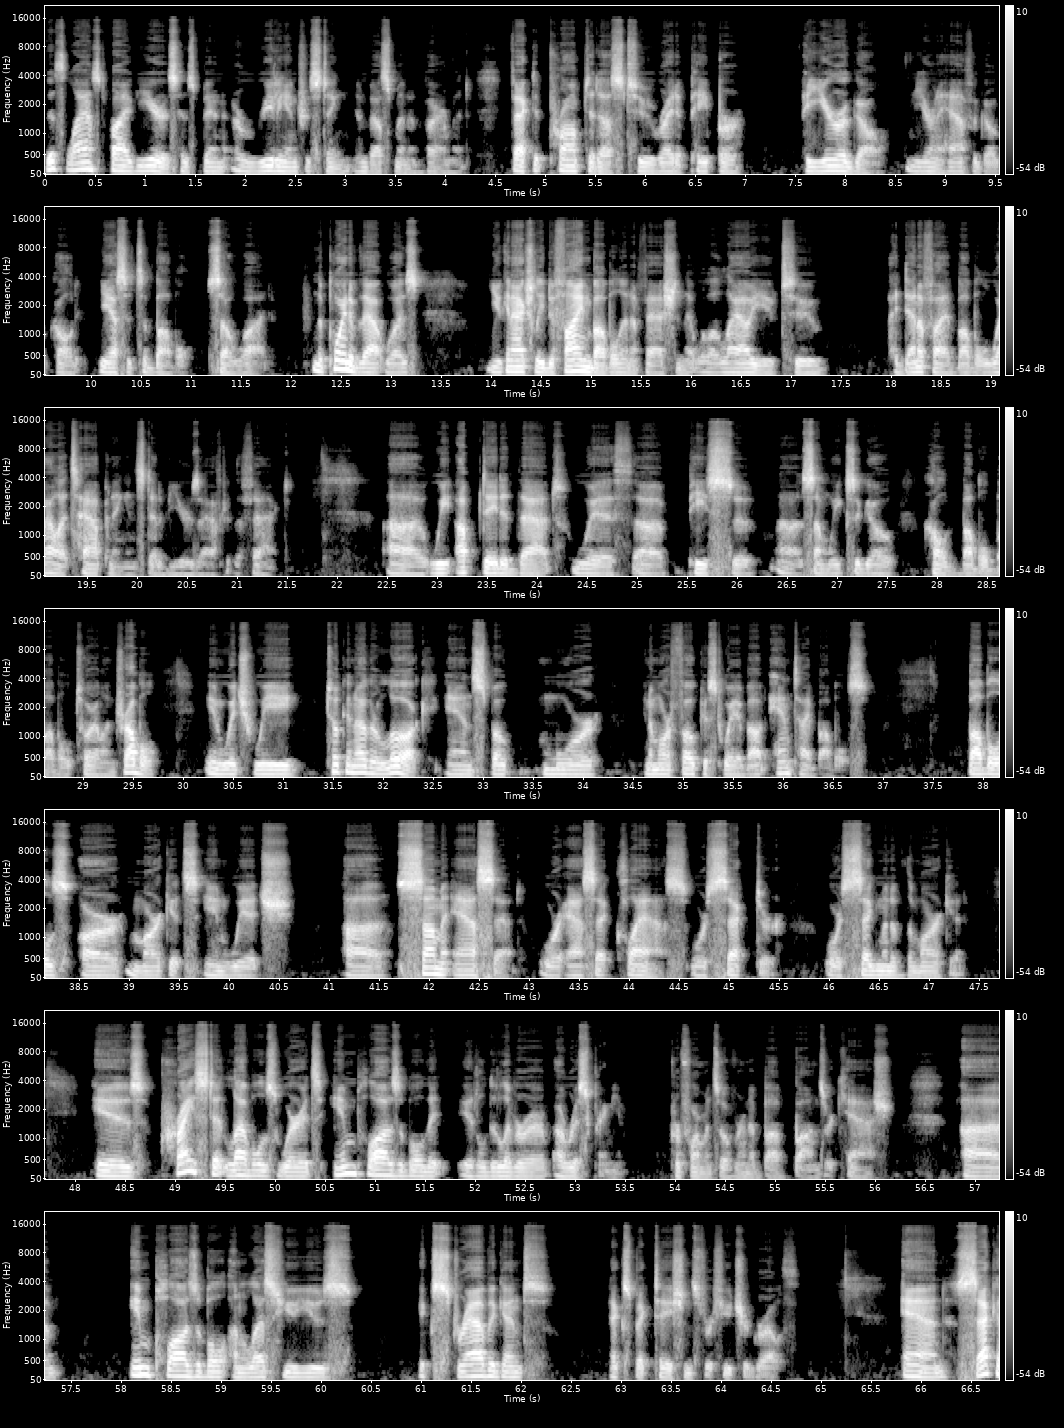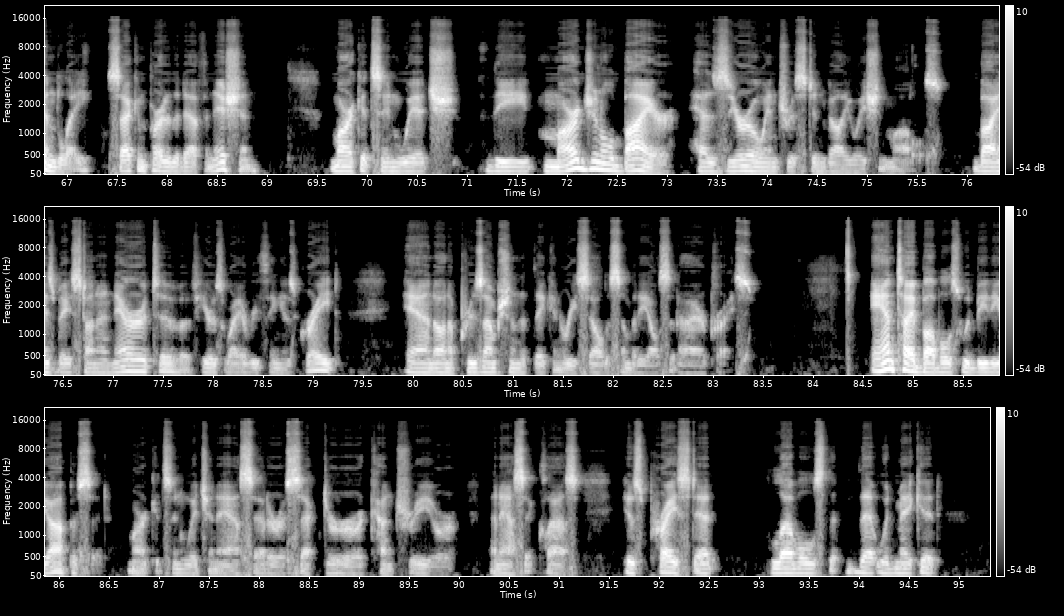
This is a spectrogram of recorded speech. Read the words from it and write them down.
This last five years has been a really interesting investment environment. In fact, it prompted us to write a paper a year ago, a year and a half ago, called Yes, It's a Bubble, So What? And the point of that was you can actually define bubble in a fashion that will allow you to identify a bubble while it's happening instead of years after the fact. Uh, we updated that with a piece uh, uh, some weeks ago called Bubble, Bubble, Toil and Trouble, in which we took another look and spoke more in a more focused way about anti-bubbles. Bubbles are markets in which uh, some asset or asset class or sector or segment of the market is priced at levels where it's implausible that it'll deliver a, a risk premium, performance over and above bonds or cash. Uh, implausible unless you use extravagant expectations for future growth. And secondly, second part of the definition, markets in which the marginal buyer has zero interest in valuation models. Buys based on a narrative of here's why everything is great and on a presumption that they can resell to somebody else at a higher price. Anti-bubbles would be the opposite markets in which an asset or a sector or a country or an asset class is priced at levels that, that would make it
